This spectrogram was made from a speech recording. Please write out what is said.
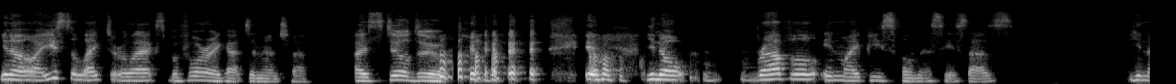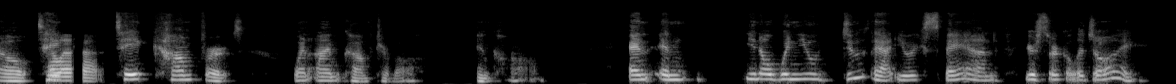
you know i used to like to relax before i got dementia. I still do. It, you know revel in my peacefulness he says. You know take take comfort when i'm comfortable and calm and and you know, when you do that, you expand your circle of joy.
